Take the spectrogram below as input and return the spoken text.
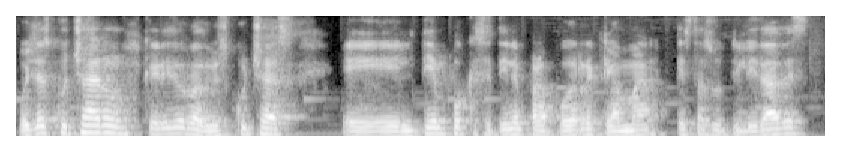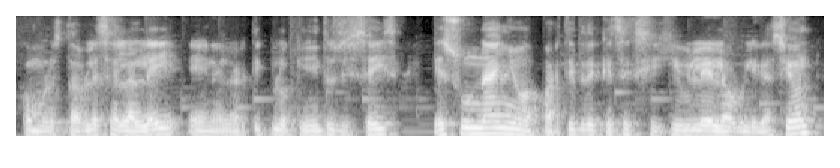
Pues ya escucharon, querido Radio Escuchas, eh, el tiempo que se tiene para poder reclamar estas utilidades, como lo establece la ley en el artículo 516, es un año a partir de que es exigible la obligación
